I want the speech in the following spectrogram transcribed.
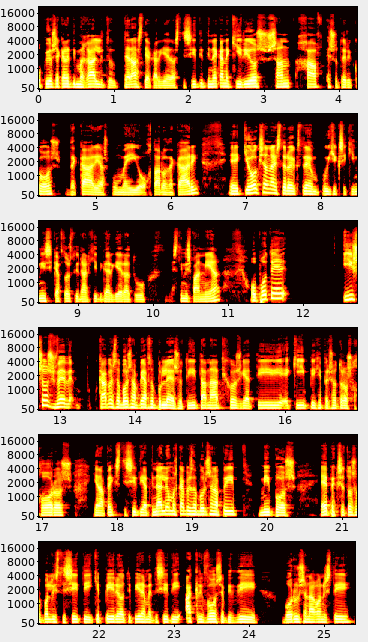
οποίος έκανε τη μεγάλη του τεράστια καριέρα στη City, την έκανε κυρίως σαν half εσωτερικός, δεκάρι ας πούμε, ή οχτάρο δεκάρι, ε, και όχι σαν αριστερό εξτρέμ που είχε ξεκινήσει και αυτό στην αρχή την καριέρα του στην Ισπανία. Οπότε ίσως βέβαια κάποιος θα μπορούσε να πει αυτό που λες, ότι ήταν άτυχος γιατί εκεί υπήρχε περισσότερος χώρος για να παίξει στη City. Απ' την άλλη, όμως, κάποιος θα μπορούσε να πει μήπως έπαιξε τόσο πολύ στη City και πήρε ότι πήρε με τη City ακριβώς επειδή μπορούσε να αγωνιστεί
